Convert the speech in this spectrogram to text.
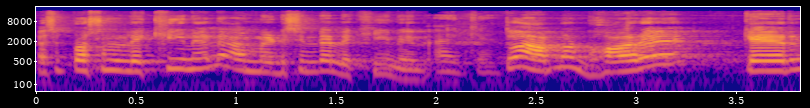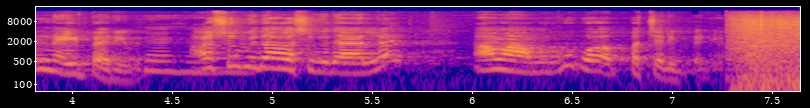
আর সে প্রশ্ন লেখিকি নেলে আর মেডিসিনটা লেখিকি নেলে তো আপনার ঘরে କେୟାର ନେଇପାରିବେ ଆଉ ସୁବିଧା ଅସୁବିଧା ହେଲେ ଆମ ଆମକୁ ପଚାରିପାରିବେ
